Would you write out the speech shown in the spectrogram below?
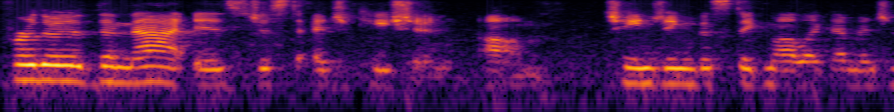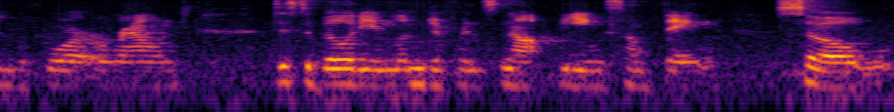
further than that is just education, um, changing the stigma, like I mentioned before, around disability and limb difference not being something so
